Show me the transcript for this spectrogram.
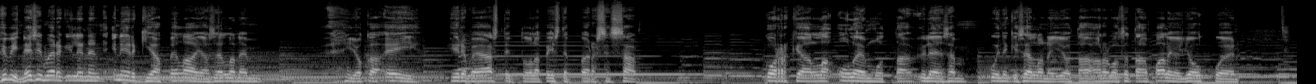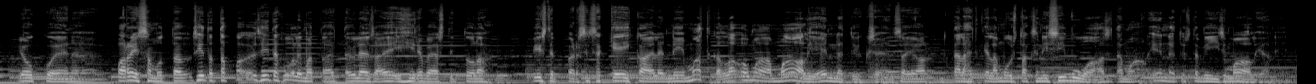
Hyvin esimerkillinen energiapelaaja, sellainen, joka ei hirveästi tuolla pistepörssissä korkealla ole, mutta yleensä kuitenkin sellainen, jota arvostetaan paljon joukkueen, joukkueen parissa, mutta siitä, tapa, siitä huolimatta, että yleensä ei hirveästi tuolla pistepörssissä keikaile, niin matkalla omaa maaliennätykseensä ja tällä hetkellä muistaakseni sivuaa sitä maaliennätystä viisi maalia, niin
